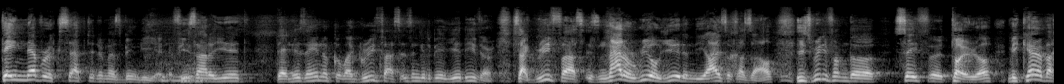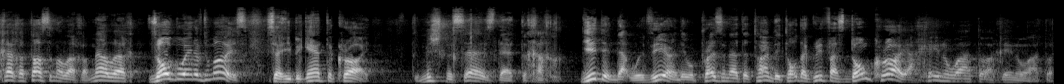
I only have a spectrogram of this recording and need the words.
They never accepted him as being a yid. If he's not a yid, then his Einokal Agrifas isn't going to be a Yid either. So Agrifas is not a real Yid in the eyes of Chazal. He's reading from the Sefer Torah, Melech, Zol of Demois. So he began to cry. The Mishnah says that the Yidden that were there and they were present at the time, they told Agrifas, don't cry. Achenu ato, achenu ato.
